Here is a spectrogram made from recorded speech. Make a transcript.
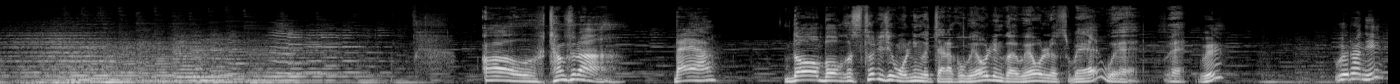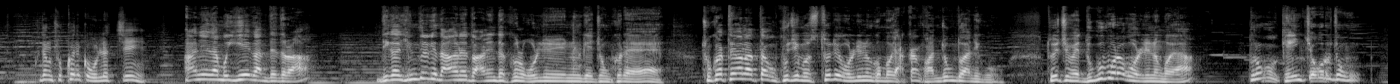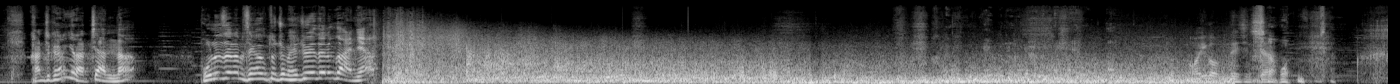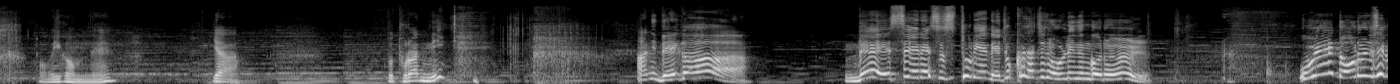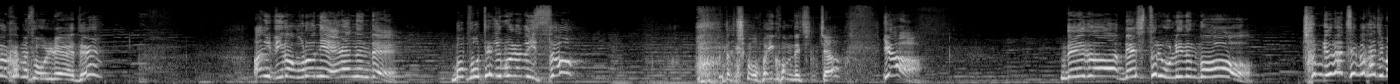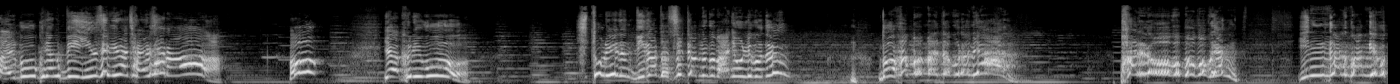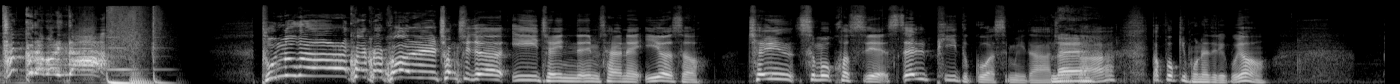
아우 장순아 나야. 너 뭐 그 스토리 지금 올린 거 있잖아. 그거 왜 올린 거야? 왜 올렸어? 왜? 왜? 왜? 왜? 왜라니? 그냥 조카니까 올렸지. 아니 나 뭐 이해가 안 되더라. 네가 힘들게 낳은 애도 아닌데 그걸 올리는 게 좀 그래. 조카 태어났다고 굳이 뭐 스토리에 올리는 거 뭐 약간 관종도 아니고 도대체 왜 누구 보라고 올리는 거야? 그런 거 개인적으로 좀 간직하는 게 낫지 않나? 보는 사람 생각도 좀 해줘야 되는 거 아니야? 어이가 없네 진짜. 어이가 없네. 야, 너 돌았니? 아니 내가 내 SNS 스토리에 내 조카 사진을 올리는 거를 왜 너를 생각하면서 올려야 돼? 아니 네가 우런이 애 낳는데 뭐 보태준 거라도 있어? 나좀 어이가 없네 진짜. 야! 내가 내 스토리 올리는 거 참견할 생각하지 말고 그냥 네 인생이나 잘 살아! 어? 야 그리고 스토리에는 네가 더 쓸데없는 거 많이 올리거든? 너 한 번만 더 그러면 팔로우고 뭐고 그냥 인간관계고 다 끊어버린다 분노가 콸콸콸 청취자 이재인님 사연에 이어서 Chainsmokers의 Selfie 듣고 왔습니다. 네. 저희가 떡볶이 보내드리고요.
